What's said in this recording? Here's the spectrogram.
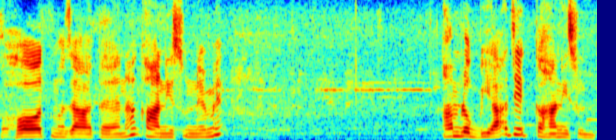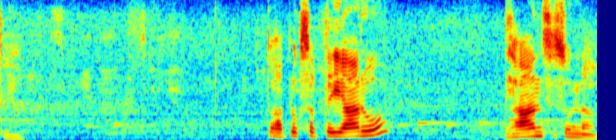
बहुत मज़ा आता है ना कहानी सुनने में। हम लोग भी आज एक कहानी सुनते हैं। तो आप लोग सब तैयार हो? ध्यान से सुनना।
